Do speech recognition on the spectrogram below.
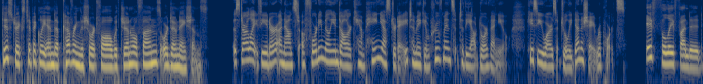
Districts typically end up covering the shortfall with general funds or donations. The Starlight Theater announced a $40 million campaign yesterday to make improvements to the outdoor venue. KCUR's Julie Denesha reports. If fully funded,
